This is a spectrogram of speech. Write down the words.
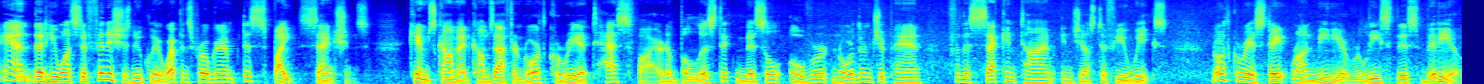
and that he wants to finish his nuclear weapons program despite sanctions. Kim's comment comes after North Korea test fired a ballistic missile over northern Japan for the second time in just a few weeks. North Korea's state run media released this video,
